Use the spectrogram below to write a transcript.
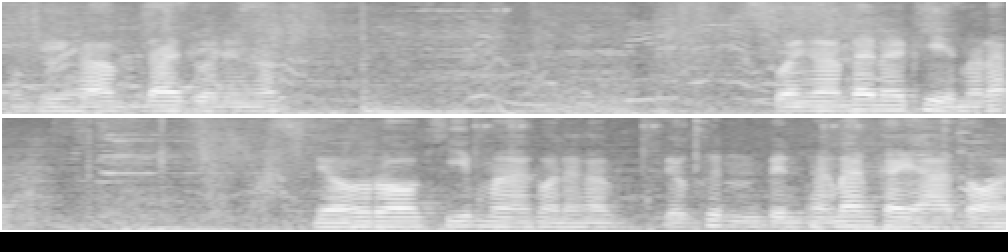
โอเคครับ ได้ตัวหนึ่งครับ สวยงามได้ในเพจมาแล้วเดี๋ยวรอคลิปมาก่อนนะครับ เดี๋ยวขึ้นเป็นทางด้านไกอาต่อย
